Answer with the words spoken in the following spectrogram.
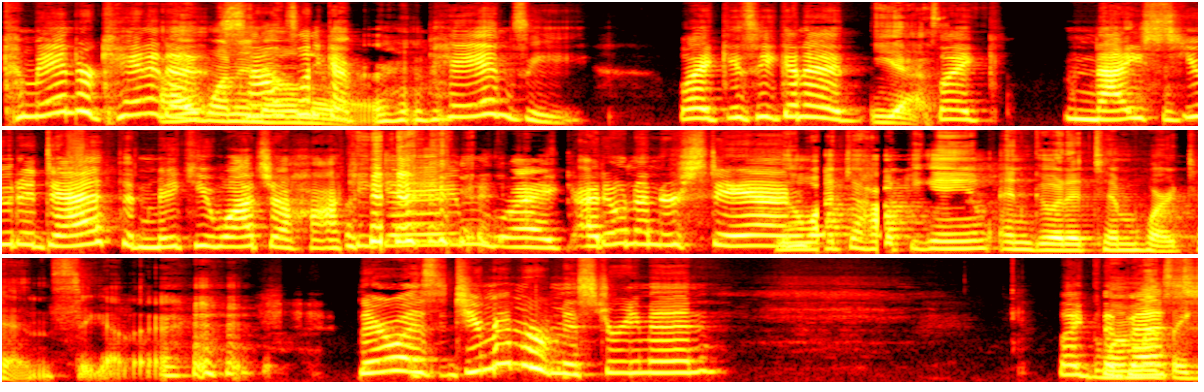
Commander Canada want to know sounds like more. a pansy. Like, is he gonna yes. like nice you to death and make you watch a hockey game? like, I don't understand. We'll watch a hockey game and go to Tim Hortons together. there was. Do you remember Mystery Men? Like the, one best with,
